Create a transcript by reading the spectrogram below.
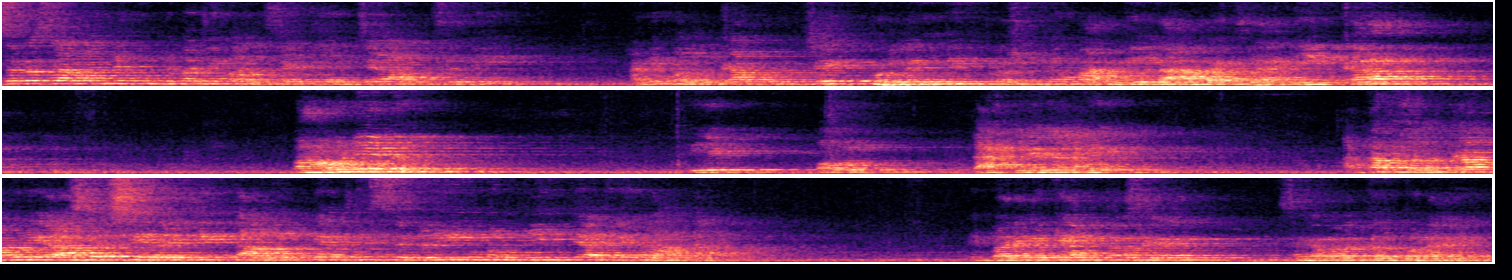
सर्वसामान्य कुटुंबाची माणसं आहेत त्यांच्या अडचणी आणि मलकापूरचे प्रलंबित प्रश्न मार्गी लावायचा एका भावनेनं एक पाऊल टाकलेलं आहे. आता मलकापूर हे असं शहर आहे की तालुक्यातली सगळी मंडळी त्याकडे राहतात. हे बऱ्यापैकी आमदार सगळ्या सगळ्या मला कल्पना आहे.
